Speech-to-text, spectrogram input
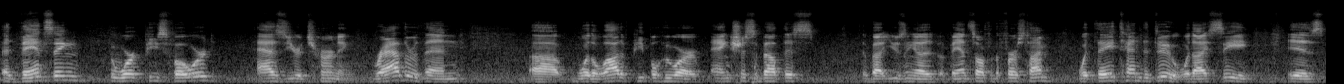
advancing the workpiece forward as you're turning rather than uh, what a lot of people who are anxious about this, about using a, a bandsaw for the first time, what they tend to do, what I see, is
